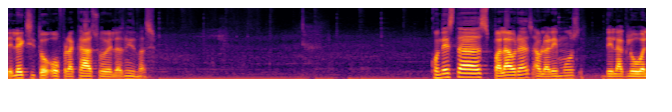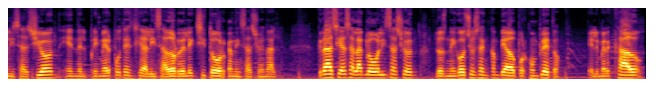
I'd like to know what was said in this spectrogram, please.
del éxito o fracaso de las mismas. Con estas palabras hablaremos de la globalización en el primer potencializador del éxito organizacional. Gracias a la globalización, los negocios han cambiado por completo. El mercado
